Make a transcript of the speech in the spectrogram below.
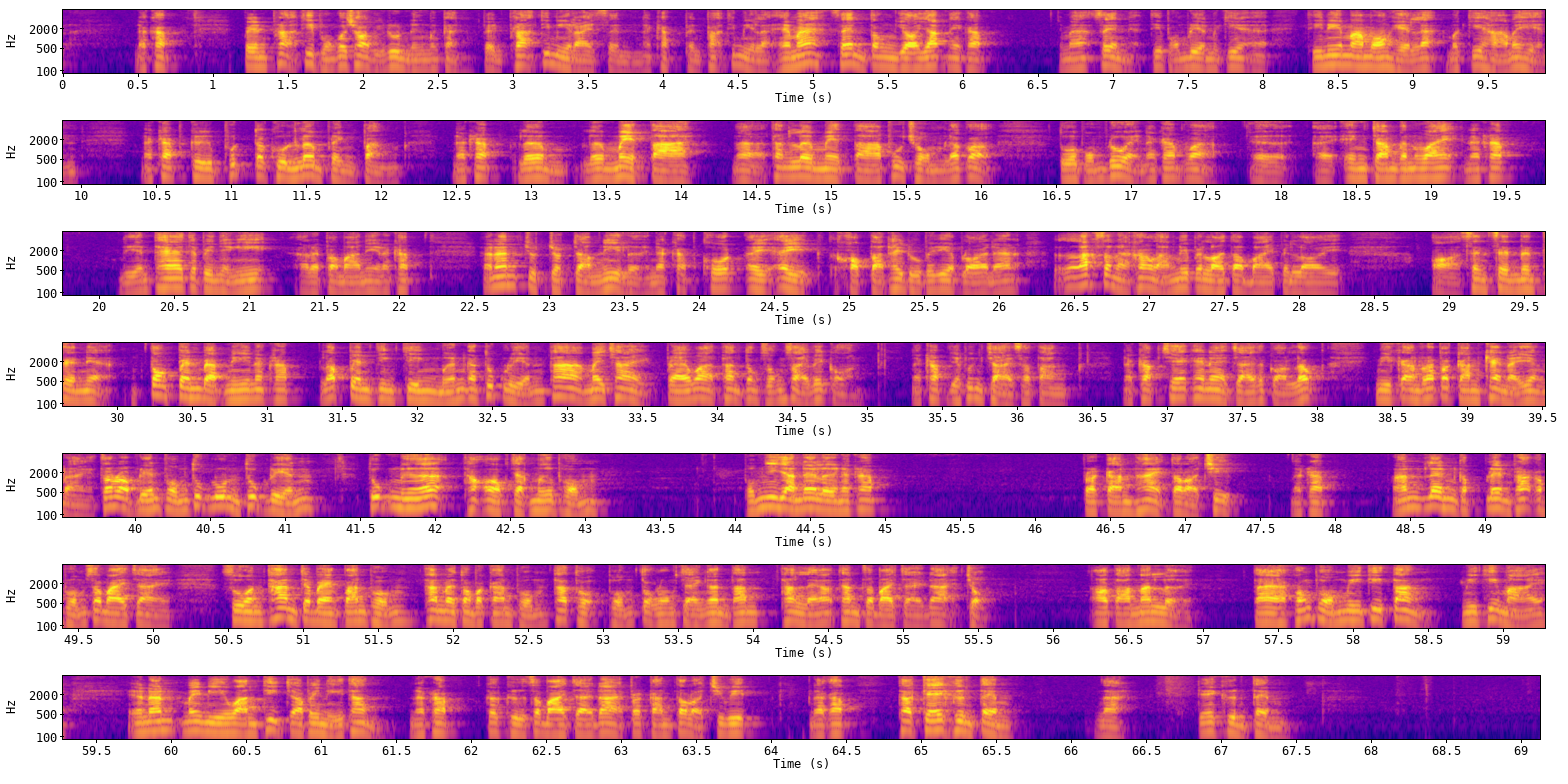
นะครับเป็นพระที่ผมก็ชอบอีกรุ่นหนึ่งเหมือนกัน เป็นพระที่มีลายเส้นนะครับเป็นพระที่มีลายเห็นไหมเส้นต้องยอยักษ์เนี่ยครับเห็นไหมเส้นเนี่ยที่ผมเรียนเมื่อกี้ทีนี้มามองเห็นแล้วเมื่อกี้หาไม่เห็นนะครับคือพุทธคุณเริ่มเปล่งปลั่งนะครับเริ่มเริ่มเมตตานะท่านเริ่มเมตตาผู้ชมแล้วก็ตัวผมด้วยนะครับว่าเออเออเองจำกันไว้นะครับเหรียญแท้จะเป็นอย่างนี้อะไรประมาณนี้นะครับ เพราะฉะนั้นจุดจดจำนี่เลยนะครับโค้ดไอ้ไอ้ขอบตัดให้ดูไปเรียบร้อยนะลักษณะข้างหลังนี่เป็นรอยตาบายเป็นรอยอ่าเซนเซนเทนเนี่ยต้องเป็นแบบนี้นะครับ แล้วเป็นจริง ๆ เหมือนกันทุกเหรียญถ้าไม่ใช่แปลว่าท่านต้องสงสัยไว้ก่อนนะครับอย่าเพิ่งจ่ายสตังค์นะครับเช็คให้แน่ใจซะก่อนแล้วมีการรับประกันแค่ไหนอย่างไรสำหรับเหรียญผมทุกรุ่นทุกเหรียญทุกเนื้อถ้าออกจากมือผม ผมยืนยันได้เลยนะครับ ประกันให้ตลอดชีพนะครับ นั้นเล่นกับเล่นพระกับผมสบายใจ ส่วนท่านจะแบ่งปันผม ท่านไม่ต้องประกันผม ถ้าผมตกลงจ่ายเงินท่านท่านแล้วท่านสบายใจได้จบ เอาตามนั้นเลย แต่ของผมมีที่ตั้งมีที่หมายดังนั้นไม่มีวันที่จะไปหนีท่านนะครับ ก็คือสบายใจได้ประกันตลอดชีวิตนะครับ ถ้าเก๊คืนเต็มนะเก๊คืนเต็ม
